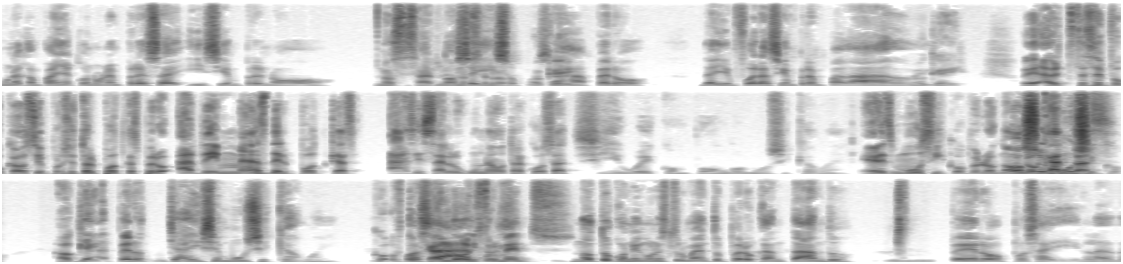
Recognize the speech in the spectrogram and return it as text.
una campaña con una empresa y siempre no, No se sabe. no, se cerró. hizo. pues, Ok, ajá, pero de ahí en fuera siempre han pagado. y- ok. Oye, ahorita estás enfocado 100% al podcast, pero además del podcast, ¿haces alguna otra cosa? Sí, güey, compongo música, güey. Eres músico, pero no, No, no soy cantas. músico, Ok, ya, pero ya hice música, güey. Tocando ah, pues, instrumentos. No toco ningún instrumento, pero cantando. Pero pues ahí en la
